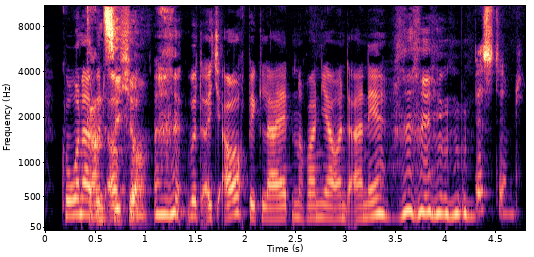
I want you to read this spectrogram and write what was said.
Corona wird, auch, wird, euch auch begleiten, Ronja und Anne. Bestimmt.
